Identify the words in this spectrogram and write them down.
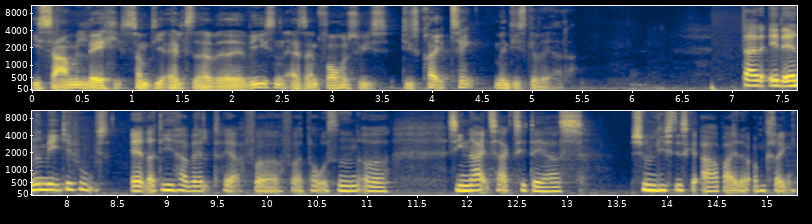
i samme lag, som de altid har været i avisen, altså en forholdsvis diskret ting, men de skal være der. Der er et andet mediehus, eller de har valgt her for, for et par år siden at sige nej tak til deres journalistiske arbejde omkring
